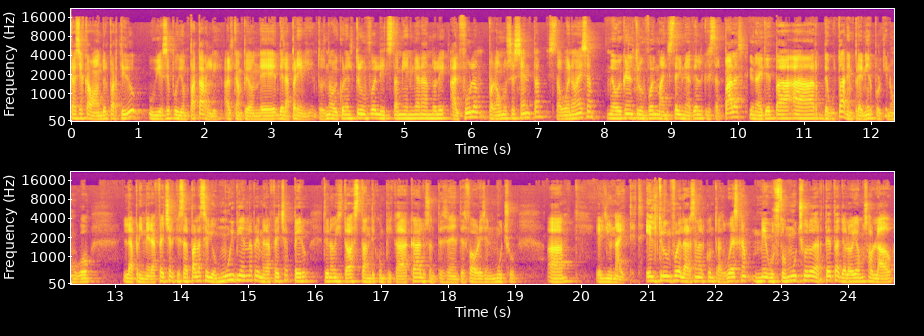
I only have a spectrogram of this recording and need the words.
casi acabando el partido, hubiese podido empatarle al campeón de, la Premier. Entonces me voy con el triunfo del Leeds también ganándole al Fulham, paga 1.60, está buena esa. Me voy con el triunfo del Manchester United del Crystal Palace. United va a debutar en Premier porque no jugó la primera fecha. El Crystal Palace se vio muy bien la primera fecha, pero tiene una visita bastante complicada acá. Los antecedentes favorecen mucho a el United. El triunfo del Arsenal contra el West Ham. Me gustó mucho lo de Arteta, ya lo habíamos hablado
